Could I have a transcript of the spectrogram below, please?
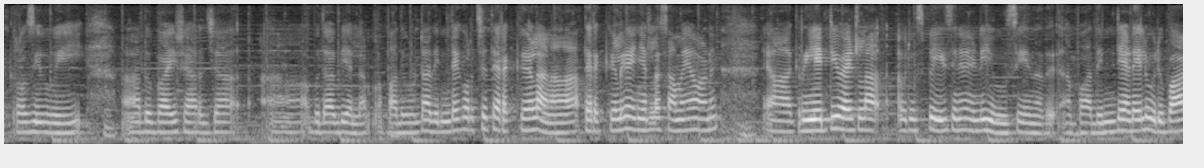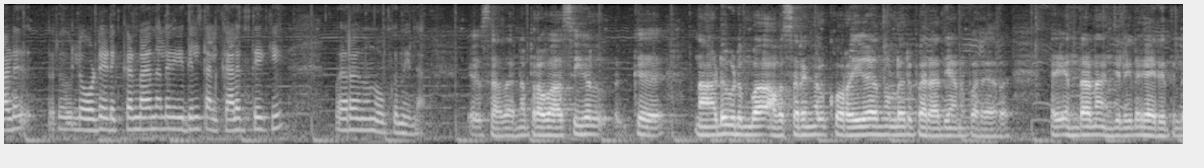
across U A Dubai Sharjah Abu Dhabi എല്ലാം. അപ്പോൾ അതുകൊണ്ട് അതിന്റെ കുറച്ച് തിരക്കുകളാണ്. ആ തിരക്കുകൾ കഴിഞ്ഞിട്ടുള്ള സമയമാണ് ക്രിയേറ്റീവ് ആയിട്ടുള്ള ഒരു സ്പേസിന് വേണ്ടി യൂസ് ചെയ്യുന്നത്. അപ്പോൾ അതിന്റെ ഇടയിൽ ഒരുപാട് ഒരു ലോഡ് എടുക്കണ്ട എന്നുള്ള രീതിയിൽ തൽക്കാലത്തേക്ക് വേറെ ഒന്നും നോക്കുന്നില്ല. സാധാരണ പ്രവാസികൾക്ക് നാട് വിടുമ്പോൾ അവസരങ്ങൾ കുറയുക എന്നുള്ളൊരു പരാതിയാണ് പറയാറ്. എന്താണ് അഞ്ജലിയുടെ കാര്യത്തിൽ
